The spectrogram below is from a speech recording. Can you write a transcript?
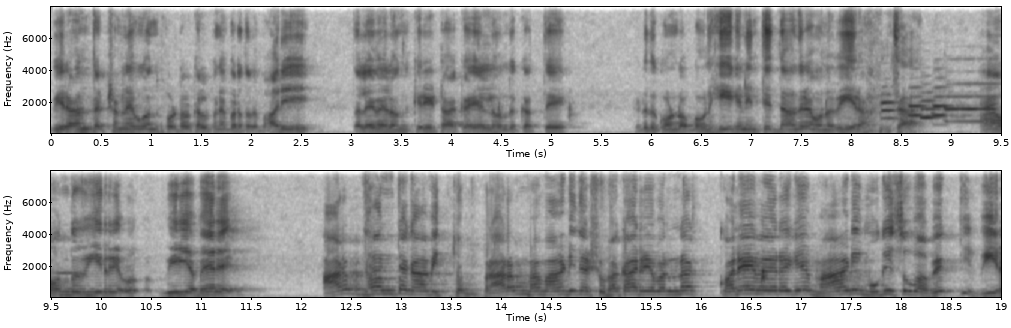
ವೀರ ಅಂದ ತಕ್ಷಣ ಒಂದು ಫೋಟೋ ಕಲ್ಪನೆ ಬರ್ತದೆ. ಭಾರಿ ತಲೆ ಮೇಲೆ ಒಂದು ಕಿರೀಟ, ಕೈಯಲ್ಲಿ ಒಂದು ಕತ್ತೆ ಹಿಡಿದುಕೊಂಡು ಒಬ್ಬವನು ಹೀಗೆ ನಿಂತಿದ್ದ ಅಂದರೆ ಅವನು ವೀರ ಅಂತ. ಆ ಒಂದು ವೀರ್ಯ ವೀರ್ಯ ಬೇರೆ. ಆರಬ್ಧಾಂತಗಾಮಿತ್ವಂ, ಪ್ರಾರಂಭ ಮಾಡಿದ ಶುಭ ಕಾರ್ಯವನ್ನು ಕೊನೆವರೆಗೆ ಮಾಡಿ ಮುಗಿಸುವ ವ್ಯಕ್ತಿ ವೀರ.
